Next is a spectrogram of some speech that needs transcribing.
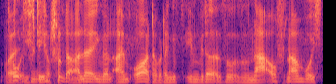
Weil oh, die stehen schon da alle irgendwie an einem Ort, aber dann gibt es eben wieder so, so Nahaufnahmen, wo ich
